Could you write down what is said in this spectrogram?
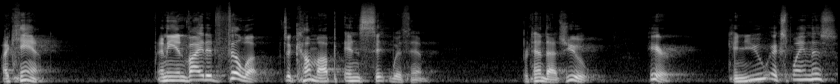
I can't. And he invited Philip to come up and sit with him. Pretend that's you. Here, can you explain this?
